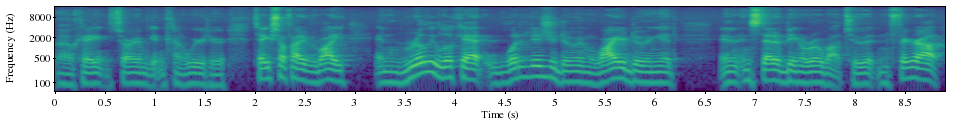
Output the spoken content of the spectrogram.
Okay, sorry, I'm getting kind of weird here. Take yourself out of your body and really look at what it is you're doing, why you're doing it, and instead of being a robot to it, and figure out,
